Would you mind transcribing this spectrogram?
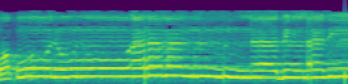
وقولوا آمنا بالذي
